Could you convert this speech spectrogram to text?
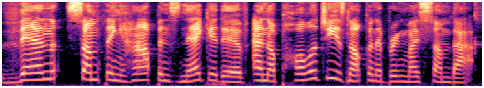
then something happens negative, an apology is not going to bring my son back.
